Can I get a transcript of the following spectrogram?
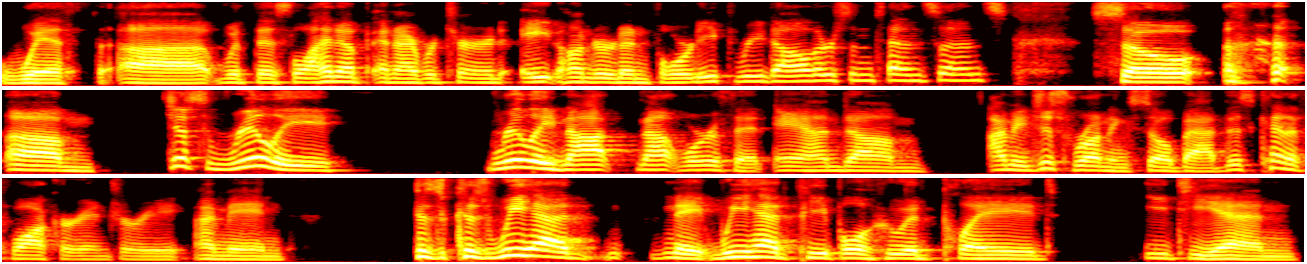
with uh with this lineup and I returned $843.10. So um just really really not not worth it and um I mean just running so bad. This Kenneth Walker injury, I mean cuz cuz we had Nate, we had people who had played ETN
